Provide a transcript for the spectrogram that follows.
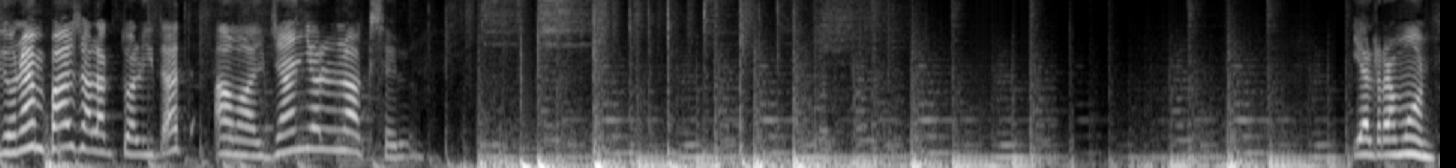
I donem pas a l'actualitat amb el Jan i l'Àxel. I el Ramon.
